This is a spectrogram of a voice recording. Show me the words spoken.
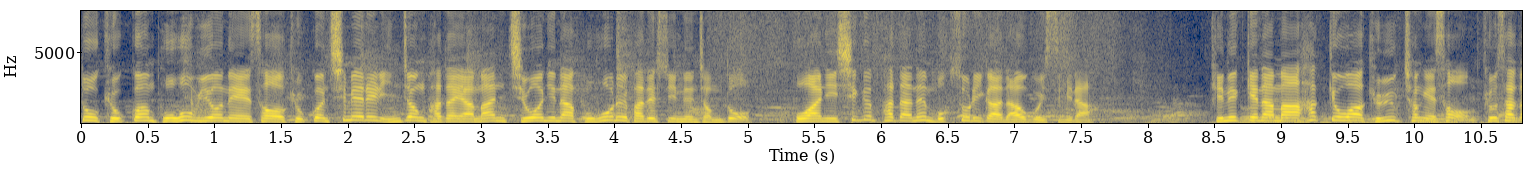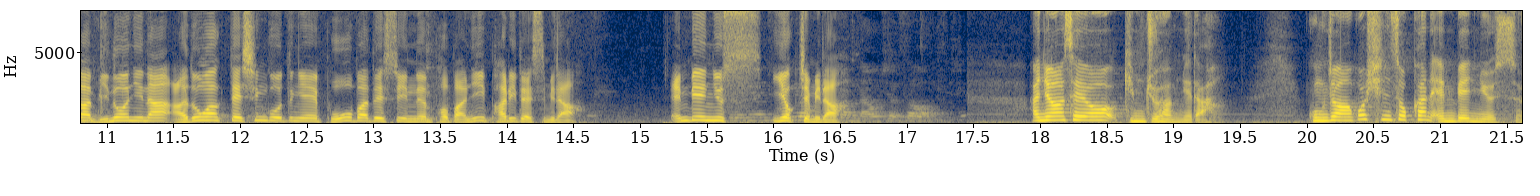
또 교권보호위원회에서 교권 침해를 인정받아야만 지원이나 보호를 받을 수 있는 점도 보완이 시급하다는 목소리가 나오고 있습니다. 뒤늦게나마 학교와 교육청에서 교사가 민원이나 아동학대 신고 등에 보호받을 수 있는 법안이 발의됐습니다. MBN 뉴스 이혁재입니다. 안녕하세요. 김주하입니다. 공정하고 신속한 MBN 뉴스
